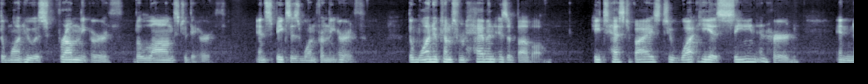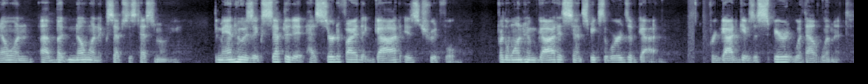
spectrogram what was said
The one who is from the earth belongs to the earth and speaks as one from the earth. The one who comes from heaven is above all. He testifies to what he has seen and heard, and no one, uh, but no one accepts his testimony. The man who has accepted it has certified that God is truthful. For the one whom God has sent speaks the words of God. For God gives a spirit without limit.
